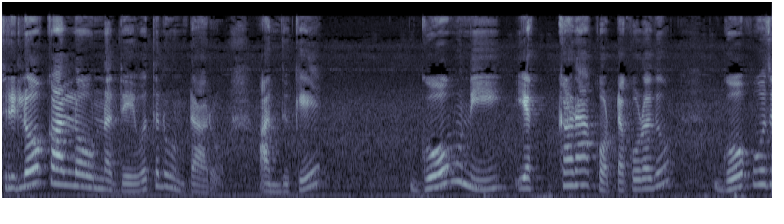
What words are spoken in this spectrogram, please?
త్రిలోకాల్లో ఉన్న దేవతలు ఉంటారు. అందుకే గోవుని ఎక్కడా కొట్టకూడదు. గోపూజ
